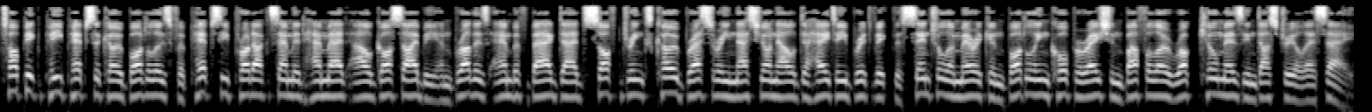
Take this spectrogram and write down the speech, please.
Topic P. PepsiCo bottlers for Pepsi products Ahmad Hamad Al Gossaibi and Brothers AmBev Baghdad Soft Drinks Co. Brasserie Nationale de Haiti Britvic The Central American Bottling Corporation Buffalo Rock Quilmes Industrial S.A.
